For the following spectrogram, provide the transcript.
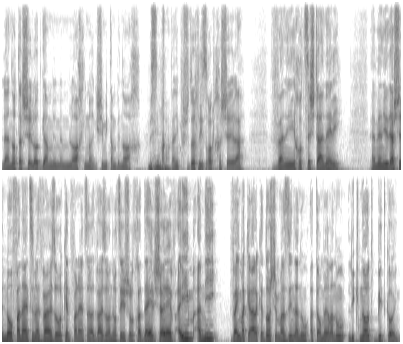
לענות על שאלות גם אם הם לא הכי מרגישים איתם בנוח. בשמחה. ואני פשוט הולך לזרוק לך שאלה, ואני רוצה שתענה לי. ואני יודע ש-No Financial Advisor או כן Financial Advisor, אני רוצה לשאול אותך, דייל שלו, האם אני, והאם הקהל הקדוש שמאזין לנו, אתה אומר לנו לקנות ביטקוין.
